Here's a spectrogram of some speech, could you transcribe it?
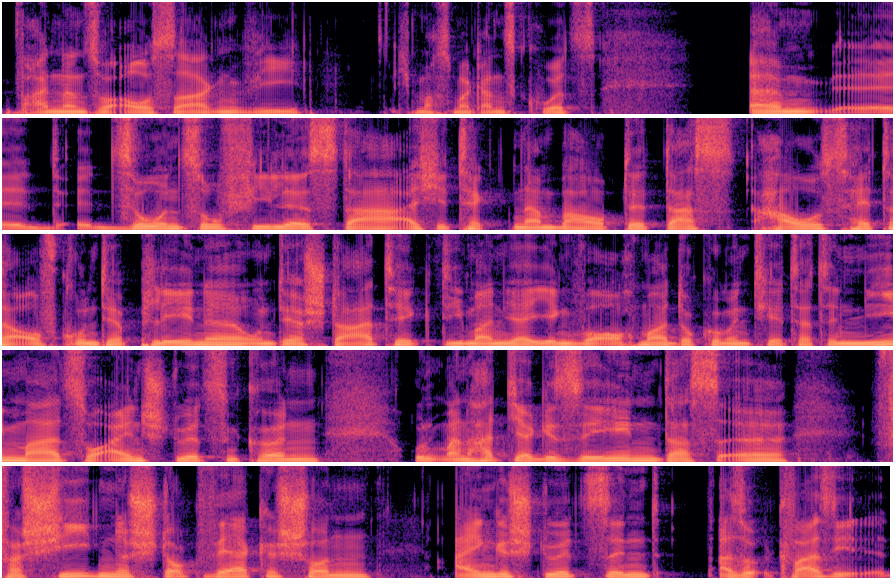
waren dann so Aussagen wie, ich mach's mal ganz kurz, ähm, äh, so und so viele Star-Architekten haben behauptet, das Haus hätte aufgrund der Pläne und der Statik, die man ja irgendwo auch mal dokumentiert hatte, niemals so einstürzen können. Und man hat ja gesehen, dass äh, verschiedene Stockwerke schon eingestürzt sind. Also quasi, äh,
